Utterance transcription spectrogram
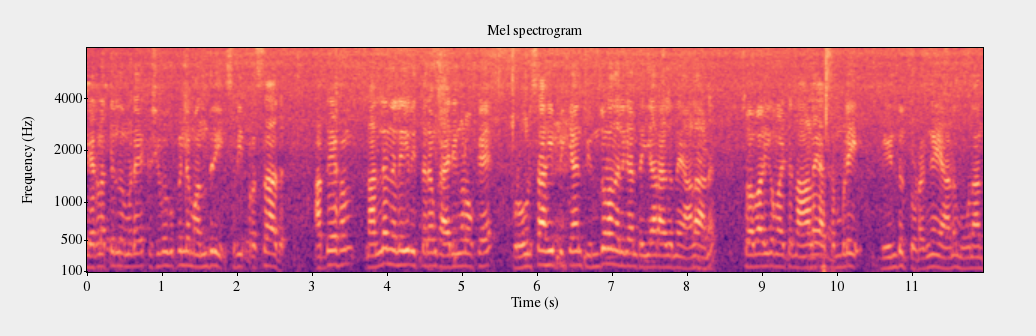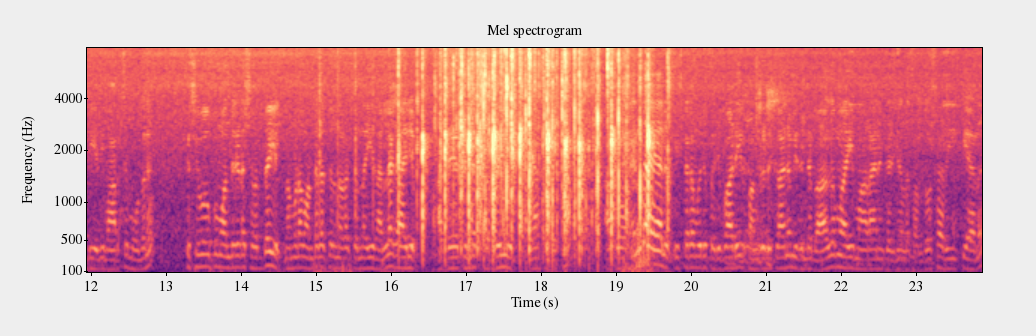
കേരളത്തിൽ നമ്മുടെ കൃഷി വകുപ്പിന്റെ മന്ത്രി ശ്രീ പ്രസാദ് അദ്ദേഹം നല്ല നിലയിൽ ഇത്തരം കാര്യങ്ങളൊക്കെ പ്രോത്സാഹിപ്പിക്കാൻ പിന്തുണ നൽകാൻ തയ്യാറാകുന്ന ആളാണ്. സ്വാഭാവികമായിട്ട് നാളെ അസംബ്ലി വീണ്ടും തുടങ്ങുകയാണ് മൂന്നാം തീയതി മാർച്ച് മൂന്നിന്. കൃഷി വകുപ്പ് മന്ത്രിയുടെ ശ്രദ്ധയിൽ നമ്മുടെ മണ്ഡലത്തിൽ നടക്കുന്ന ഈ നല്ല കാര്യം അദ്ദേഹത്തിന്റെ ശ്രദ്ധയിൽ ഞാൻ അപ്പോൾ എന്തായാലും ഇത്തരം ഒരു പരിപാടിയിൽ പങ്കെടുക്കാനും ഇതിന്റെ ഭാഗമായി മാറാനും കഴിഞ്ഞുള്ള സന്തോഷം അറിയിക്കുകയാണ്.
